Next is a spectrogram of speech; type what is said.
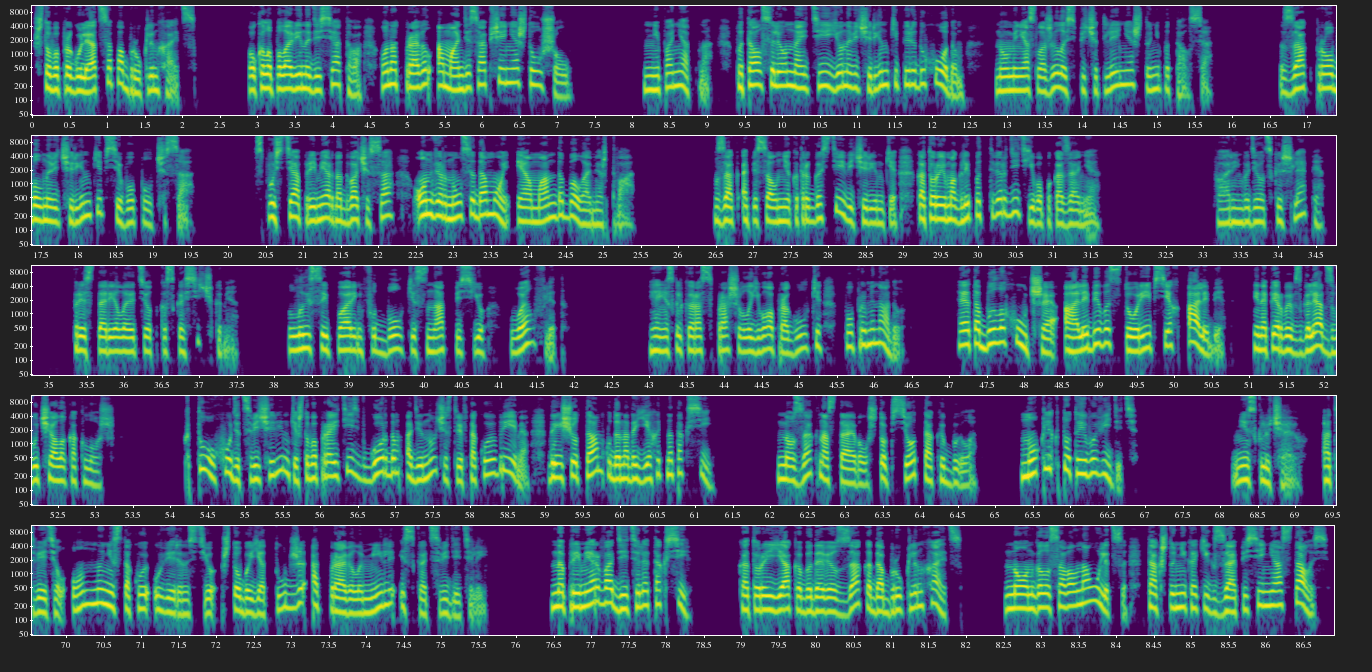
чтобы прогуляться по Бруклин-Хайтс. Около половины десятого он отправил Аманде сообщение, что ушел. Непонятно, пытался ли он найти ее на вечеринке перед уходом, но у меня сложилось впечатление, что не пытался. Зак пробыл на вечеринке всего полчаса. Спустя примерно два часа он вернулся домой, и Аманда была мертва. Зак описал некоторых гостей вечеринки, которые могли подтвердить его показания. Парень в идиотской шляпе? Престарелая тетка с косичками? Лысый парень в футболке с надписью «Уэлфлит»? Я несколько раз спрашивала его о прогулке по променаду. Это было худшее алиби в истории всех алиби, и на первый взгляд звучало как ложь. Кто уходит с вечеринки, чтобы пройтись в гордом одиночестве в такое время, да еще там, куда надо ехать на такси? Но Зак настаивал, что все так и было. Мог ли кто-то его видеть? Не исключаю, ответил он, но не с такой уверенностью, чтобы я тут же отправила Милли искать свидетелей. Например, водителя такси, который якобы довез Зака до Бруклин-Хайтс но он голосовал на улице, так что никаких записей не осталось.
